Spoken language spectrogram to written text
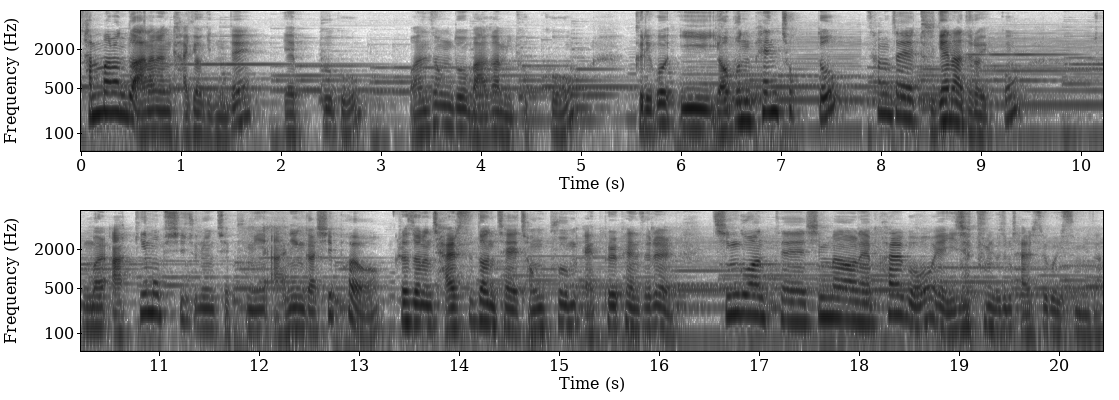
3만 원도 안 하는 가격인데 예쁘고 완성도 마감이 좋고 그리고 이 여분 펜촉도 상자에 두 개나 들어있고 정말 아낌없이 주는 제품이 아닌가 싶어요. 그래서 저는 잘 쓰던 제 정품 애플 펜슬을 친구한테 10만원에 팔고 예, 이 제품 요즘 잘 쓰고 있습니다.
